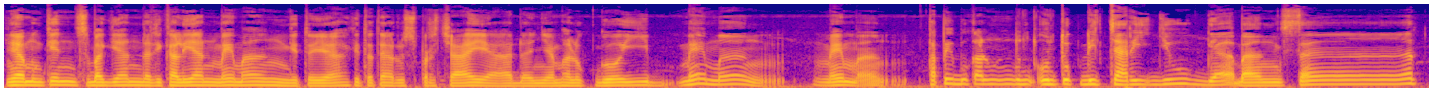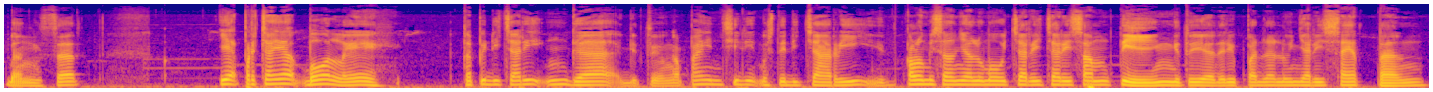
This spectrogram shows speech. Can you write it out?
ya mungkin sebagian dari kalian memang gitu ya kita harus percaya adanya makhluk goib. Memang memang. Tapi bukan untuk dicari juga bangsat bangsat. Ya percaya boleh tapi dicari enggak gitu. Ngapain sih di, mesti dicari gitu. kalau misalnya lu mau cari-cari something gitu ya daripada lu nyari setan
